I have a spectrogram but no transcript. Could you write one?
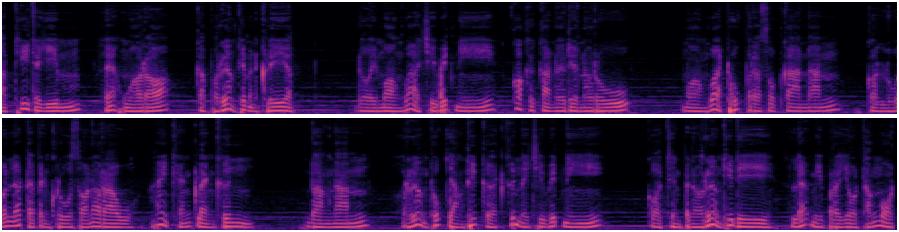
หัดที่จะยิ้มและหัวเราะกับเรื่องที่มันเครียด โดยมองว่าชีวิตนี้ก็คือการเรียนรู้ มองว่าทุกประสบการณ์นั้น ก็ล้วนแล้วแต่เป็นครูสอนเราให้แข็งแกร่งขึ้น ดังนั้นเรื่องทุกอย่างที่เกิดขึ้นในชีวิตนี้ ก็จึงเป็นเรื่องที่ดีและมีประโยชน์ทั้งหมด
